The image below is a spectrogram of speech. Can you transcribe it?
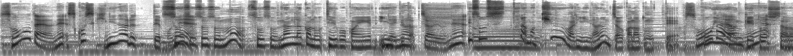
そうだよね。少し気になるってもね。そうそうそうそう。もうそうそう。何らかの抵抗感を抱いてたっちゃうよね。でそしたらまあうん9割になるんちゃうかなと思って。こそういうアンケートをしたら。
